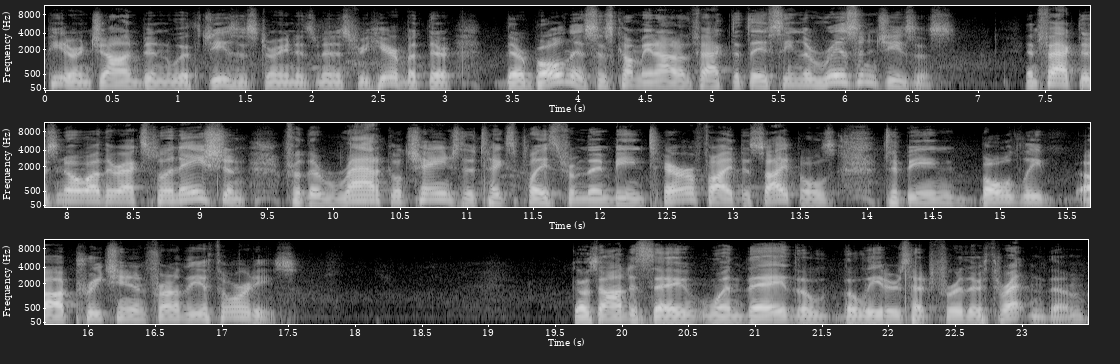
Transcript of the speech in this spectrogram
Peter and John been with Jesus during his ministry here, but their, their boldness is coming out of the fact that they've seen the risen Jesus. In fact, there's no other explanation for the radical change that takes place from them being terrified disciples to being boldly uh, preaching in front of the authorities. Goes on to say, when they, the, the leaders, had further threatened them,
